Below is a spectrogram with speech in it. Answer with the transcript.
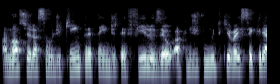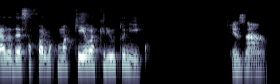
a nossa geração de quem pretende ter filhos, eu acredito muito que vai ser criada dessa forma como a Keila cria o Tunico. Exato.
